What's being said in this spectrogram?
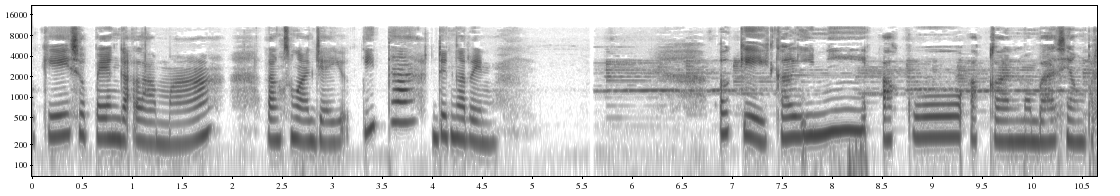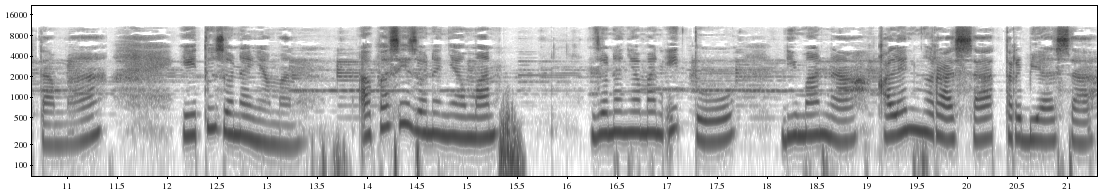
Oke, supaya nggak lama, langsung aja yuk kita dengerin. Oke, kali ini aku akan membahas yang pertama, yaitu zona nyaman. Apa sih zona nyaman? Zona nyaman itu di mana kalian ngerasa terbiasa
